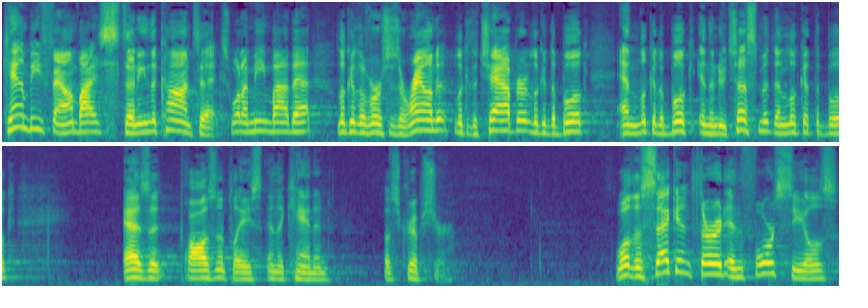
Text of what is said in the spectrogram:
can be found by studying the context. What I mean by that, look at the verses around it, look at the chapter, look at the book, and look at the book in the New Testament, then look at the book as it falls into place in the canon of Scripture. Well, the second, third, and fourth seals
